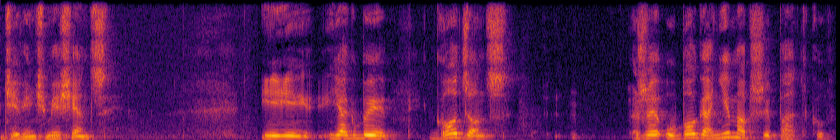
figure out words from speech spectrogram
9 miesięcy. I jakby godząc, że u Boga nie ma przypadków,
